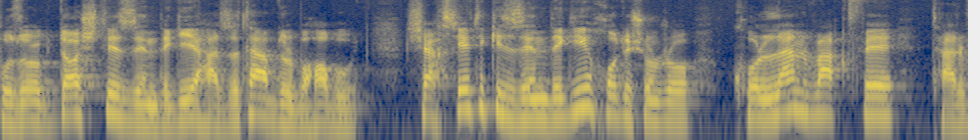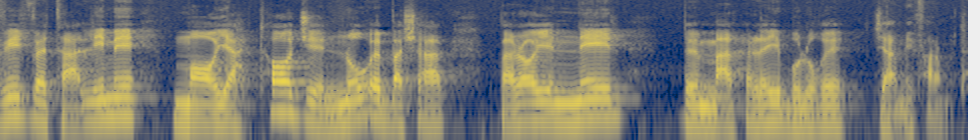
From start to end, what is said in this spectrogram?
بزرگداشت زندگی حضرت عبدالبها بود. شخصیتی که زندگی خودشون رو کلا وقف ترویج و تعلیم مایحتاج نوع بشر برای نیل به مرحله بلوغ جمعی فرمودند.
